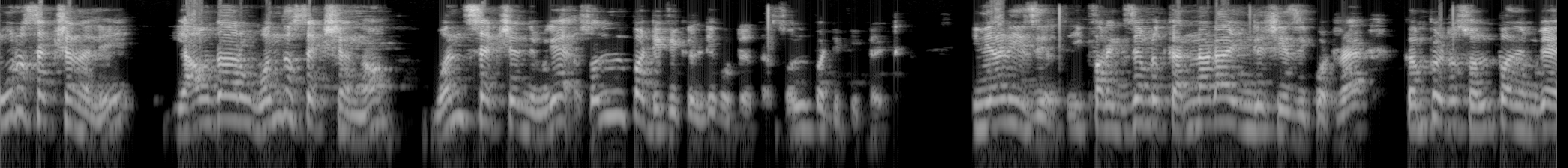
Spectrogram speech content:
ಮೂರು ಸೆಕ್ಷನ್ ಅಲ್ಲಿ ಯಾವ್ದಾದ್ರು ಒಂದು ಸೆಕ್ಷನ್ ಒಂದ್ ಸೆಕ್ಷನ್ ನಿಮಗೆ ಸ್ವಲ್ಪ ಡಿಫಿಕಲ್ಟಿ ಕೊಟ್ಟಿರ್ತಾರೆ, ಸ್ವಲ್ಪ ಡಿಫಿಕಲ್ಟಿ ಇನ್ನೆರಡು ಈಸಿ ಇರುತ್ತೆ. ಈಗ for example Kannada English easy ಕೊಟ್ರೆ ಕಂಪ್ಯೂಟರ್ ಸ್ವಲ್ಪ ನಿಮ್ಗೆ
